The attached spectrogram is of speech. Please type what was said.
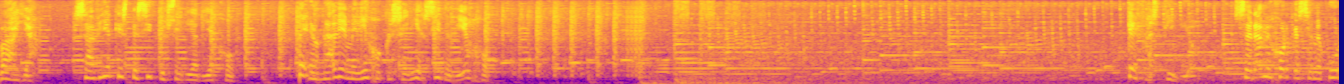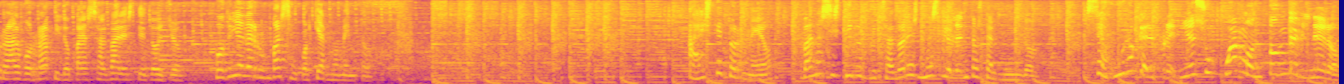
Vaya, sabía que este sitio sería viejo. Pero nadie me dijo que sería así de viejo. ¡Qué fastidio! Será mejor que se me ocurra algo rápido para salvar este dojo. Podría derrumbarse en cualquier momento. A este torneo van a asistir los luchadores más violentos del mundo. Seguro que el premio es un buen montón de dinero.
